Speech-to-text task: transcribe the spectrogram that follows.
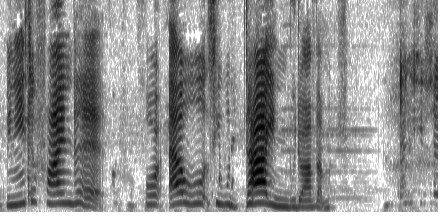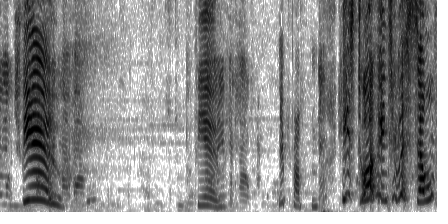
2020. We need to find it, or else he will die, and we don't have that much. Thank you so much. Phew. For finding my bag. Phew. You can help. No problem. He's talking to himself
